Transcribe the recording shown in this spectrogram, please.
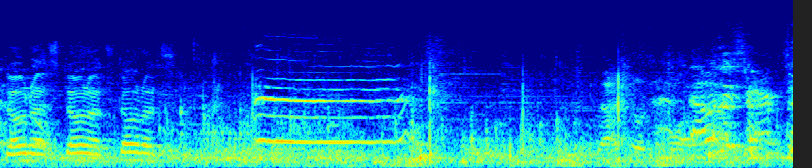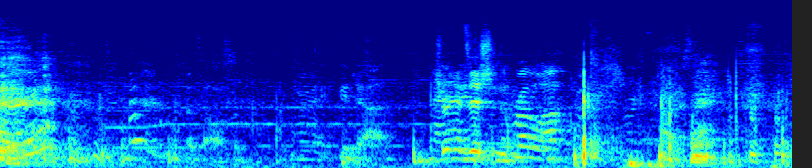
Donuts, donuts, donuts. That was a sharp turn. That's awesome. Alright, good job. Transition. Throw up.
